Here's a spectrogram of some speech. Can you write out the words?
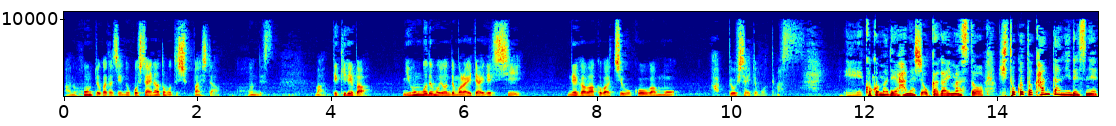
あの本という形で残したいなと思って出版した本です、まあ、できれば日本語でも読んでもらいたいですし願わくば中国語版も発表したいと思ってます。えーここまで話を伺いますと、一言簡単にですね、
